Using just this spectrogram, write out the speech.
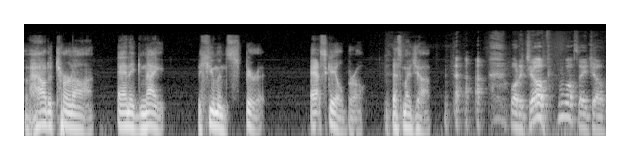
of how to turn on and ignite the human spirit at scale, bro. That's my job. what a job! What a job!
